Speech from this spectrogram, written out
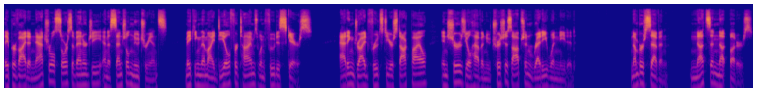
They provide a natural source of energy and essential nutrients, making them ideal for times when food is scarce. Adding dried fruits to your stockpile ensures you'll have a nutritious option ready when needed. Number 7. Nuts and nut butters.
